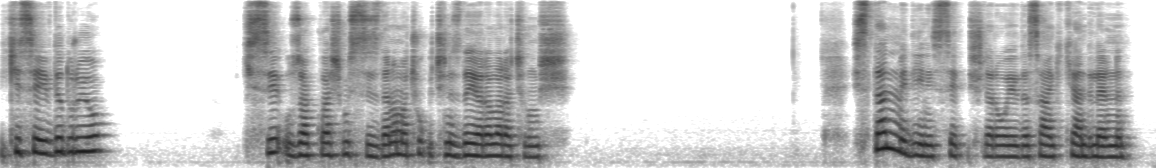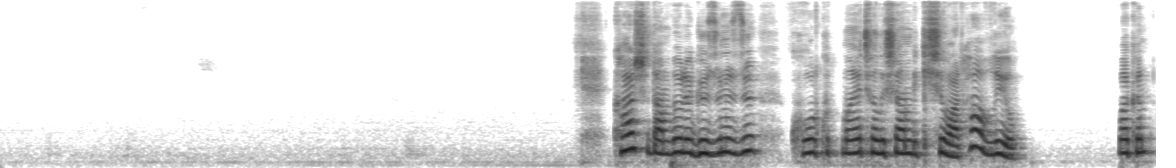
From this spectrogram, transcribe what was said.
İkisi evde duruyor. İkisi uzaklaşmış sizden ama çok içinizde yaralar açılmış. İstenmediğini hissetmişler o evde sanki kendilerinin. Karşıdan böyle gözünüzü korkutmaya çalışan bir kişi var. Havlıyor. Bakın.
